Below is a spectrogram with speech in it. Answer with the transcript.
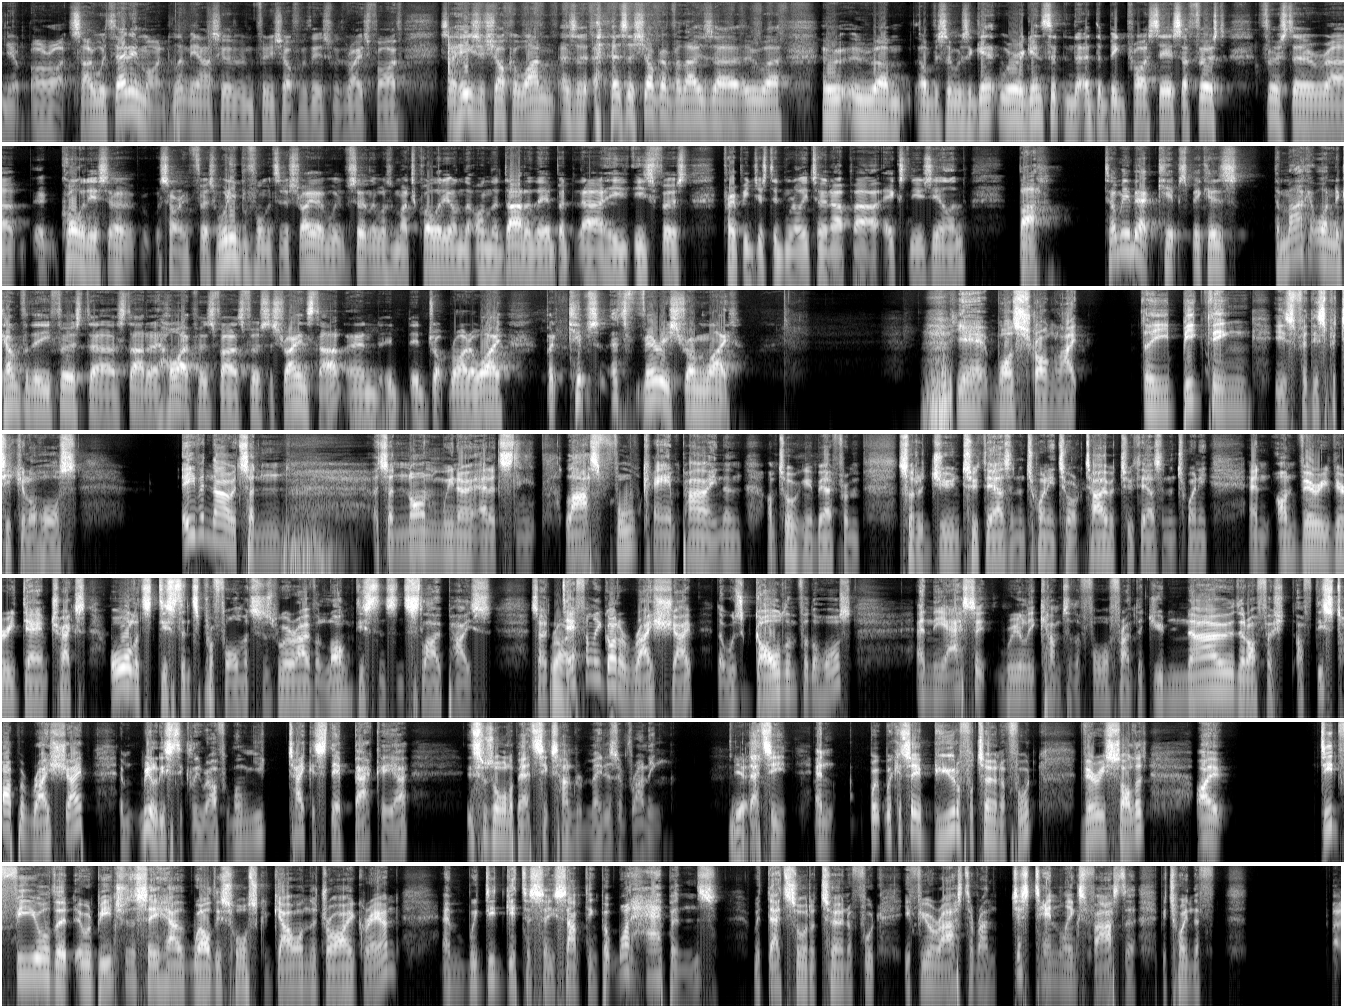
Yep. All right. So with that in mind, let me ask you and finish off with this with race five. So he's a shocker one as a as a shocker for those uh, who, uh, who, who um, obviously was against were against it at the big price there. So first first uh, uh quality uh, sorry first winning performance in Australia. We certainly wasn't much quality on the on the data there, but uh, he his first prep he just didn't really turn up ex New Zealand. But tell me about Kips because the market wanted to come for the first uh, starter hype as far as first Australian start, and it, it dropped right away. But Kips, that's very strong late. Yeah, it was strong late. The big thing is for this particular horse, even though it's a it's a non-winner at its last full campaign, and I'm talking about from sort of June 2020 to October 2020, and on very very damn tracks. All its distance performances were over long distance and slow pace, so right. definitely got a race shape that was golden for the horse. And the asset really come to the forefront that you know that off a, off this type of race shape, and realistically, Ralph, when you take a step back here, this was all about 600 meters of running. Yes. That's it. And we, we could see a beautiful turn of foot, very solid. I did feel that it would be interesting to see how well this horse could go on the dry ground, and we did get to see something. But what happens with that sort of turn of foot if you're asked to run just 10 lengths faster between the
